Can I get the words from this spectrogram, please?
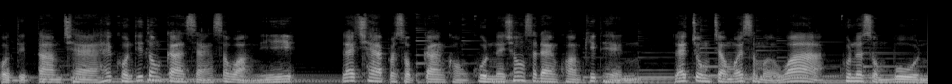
กดติดตามแชร์ให้คนที่ต้องการแสงสว่างนี้ และแชร์ประสบการณ์ของคุณในช่องแสดงความคิดเห็น และจงจำไว้เสมอว่า คุณสมบูรณ์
